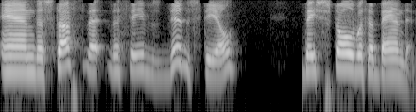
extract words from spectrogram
And the stuff that the thieves did steal, they stole with abandon.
